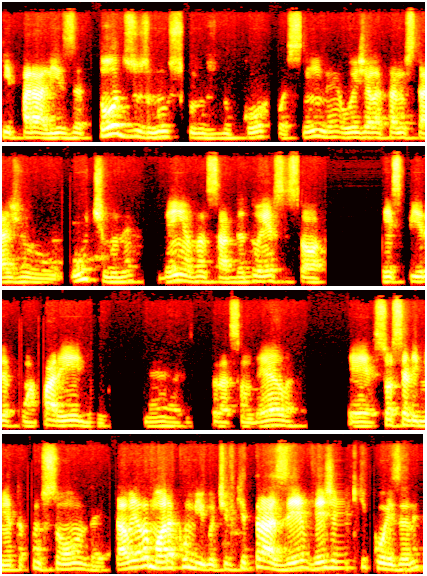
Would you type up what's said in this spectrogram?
que paralisa todos os músculos do corpo, assim, né? Hoje ela está no estágio último, né? Bem avançado da doença, só respira com aparelho, né? A respiração dela é, só se alimenta com sonda e tal, e ela mora comigo. Eu tive que trazer, veja que coisa, né?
